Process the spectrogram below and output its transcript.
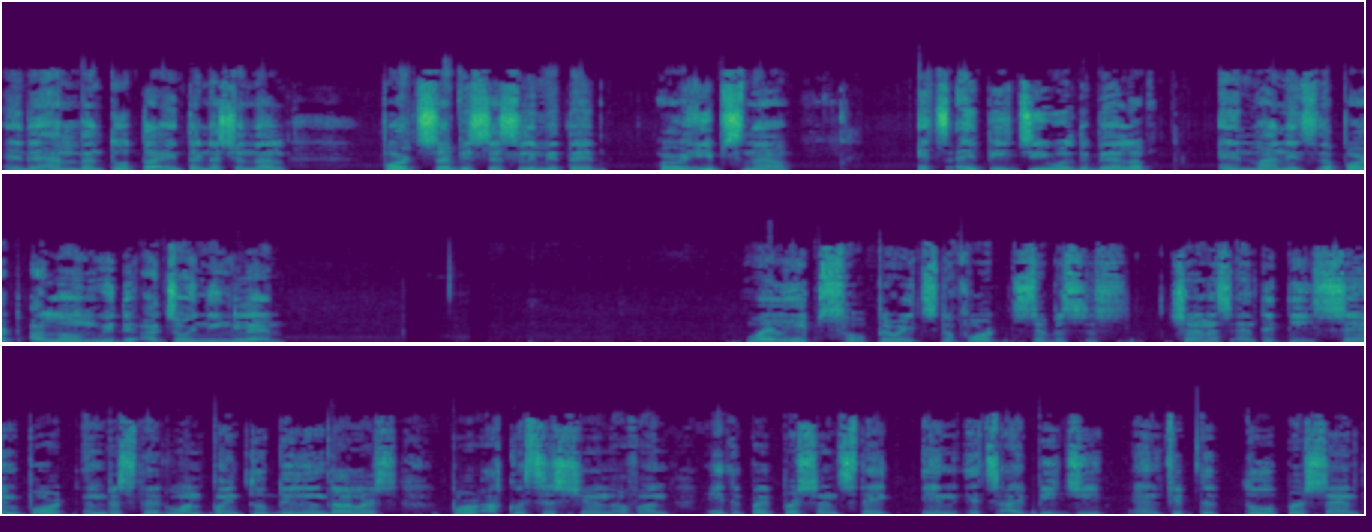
and the Hambantota International Port Services Limited or HIPS now. HIPG will develop and manage the port along with the adjoining land while HIPS operates the port services. China's entity Port invested $1.2 billion for acquisition of an 85% stake in its IPG and 52%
